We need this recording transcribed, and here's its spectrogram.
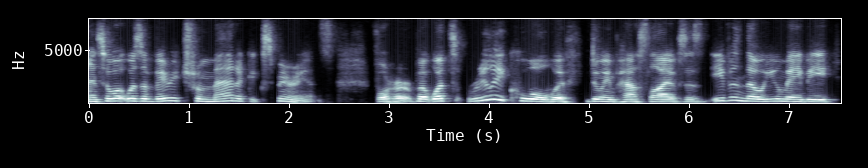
And so it was a very traumatic experience for her. But what's really cool with doing past lives is even though you may be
